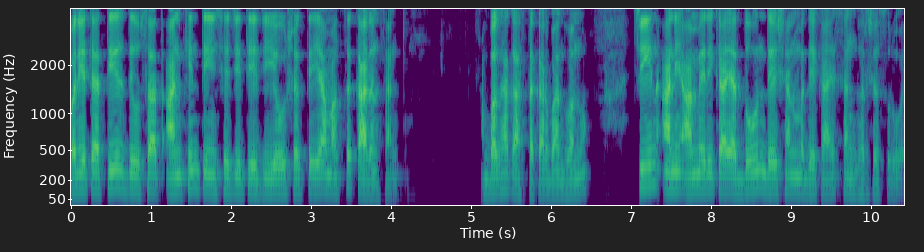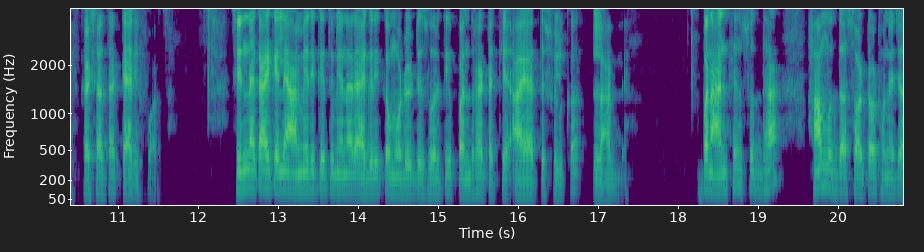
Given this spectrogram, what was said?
पण येत्या तीस दिवसात आणखीन तीनशेची तेजी येऊ शकते यामागचं कारण सांगतो. बघा कास्तकार बांधवांनो चीन आणि अमेरिका या दोन देशांमध्ये काय संघर्ष सुरू आहे? कशाचा? टॅरिफ वॉरचा. चीननं काय केले अमेरिकेतून येणाऱ्या ॲग्री कमोडिटीजवरती पंधरा टक्के आयात शुल्क लादले पण आणखीन सुद्धा हा मुद्दा सॉर्ट आउट होण्याच्या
